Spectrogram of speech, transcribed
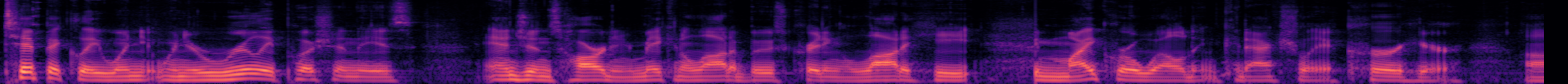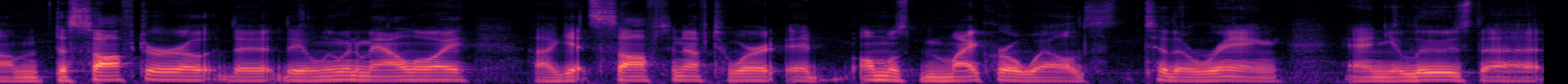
Typically, when, you, when you're really pushing these engines hard and you're making a lot of boost, creating a lot of heat, micro welding could actually occur here. Um, the softer, the, the aluminum alloy uh, gets soft enough to where it, it almost micro welds to the ring and you lose the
